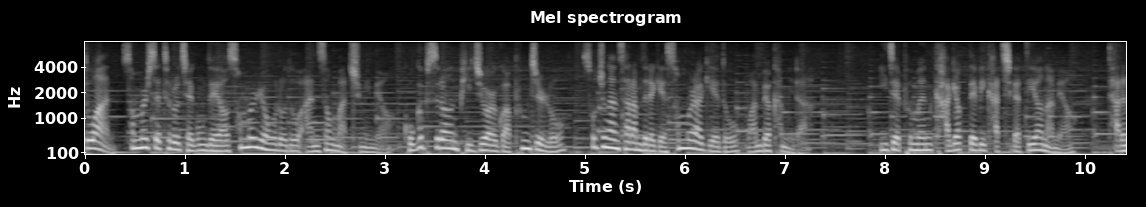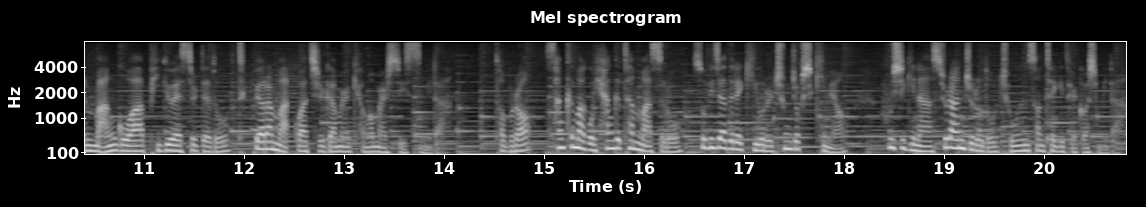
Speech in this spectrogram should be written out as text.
또한 선물 세트로 제공되어 선물용으로도 안성맞춤이며 고급스러운 비주얼과 품질로 소중한 사람들에게 선물하기에도 완벽합니다. 이 제품은 가격 대비 가치가 뛰어나며 다른 망고와 비교했을 때도 특별한 맛과 질감을 경험할 수 있습니다. 더불어 상큼하고 향긋한 맛으로 소비자들의 기호를 충족시키며 후식이나 술안주로도 좋은 선택이 될 것입니다.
